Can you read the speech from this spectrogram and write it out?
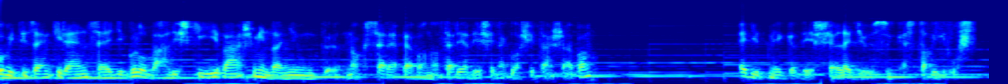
COVID-19 egy globális kihívás, mindannyiunknak szerepe van a terjedésének lassításában. Együttműködéssel legyőzzük ezt a vírust.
